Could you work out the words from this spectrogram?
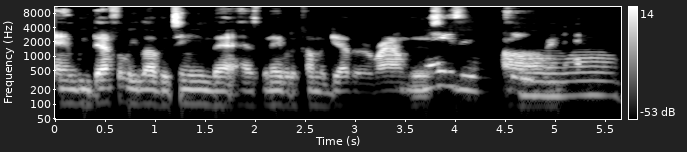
and we definitely love the team that has been able to come together around this. Amazing um,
